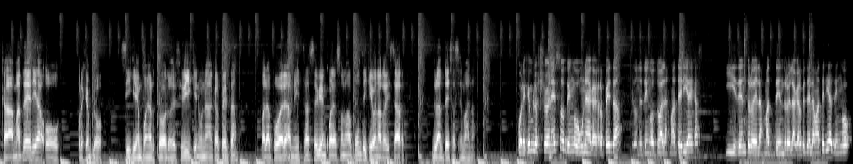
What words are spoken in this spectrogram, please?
cada materia o, por ejemplo, si quieren poner todo lo de FIDIC en una carpeta, para poder administrarse bien cuáles son los apuntes y qué van a realizar durante esa semana. Por ejemplo, yo en eso tengo una carpeta donde tengo todas las materias y dentro de, las, dentro de la carpeta de la materia tengo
